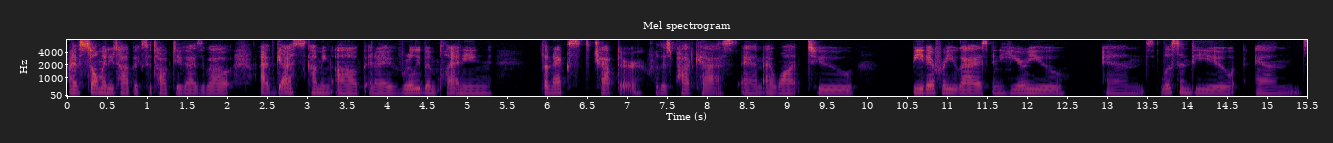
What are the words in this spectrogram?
I have so many topics to talk to you guys about. I have guests coming up, and I've really been planning the next chapter for this podcast. And I want to be there for you guys and hear you and listen to you and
